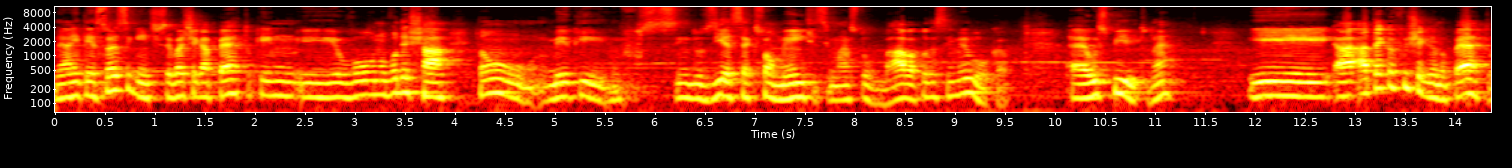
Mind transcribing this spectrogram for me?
Né? A intenção é a seguinte: você vai chegar perto que, e eu vou, não vou deixar. Então, meio que se induzia sexualmente, se masturbava, coisa assim meio louca. É, o espírito, né? E a, até que eu fui chegando perto,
